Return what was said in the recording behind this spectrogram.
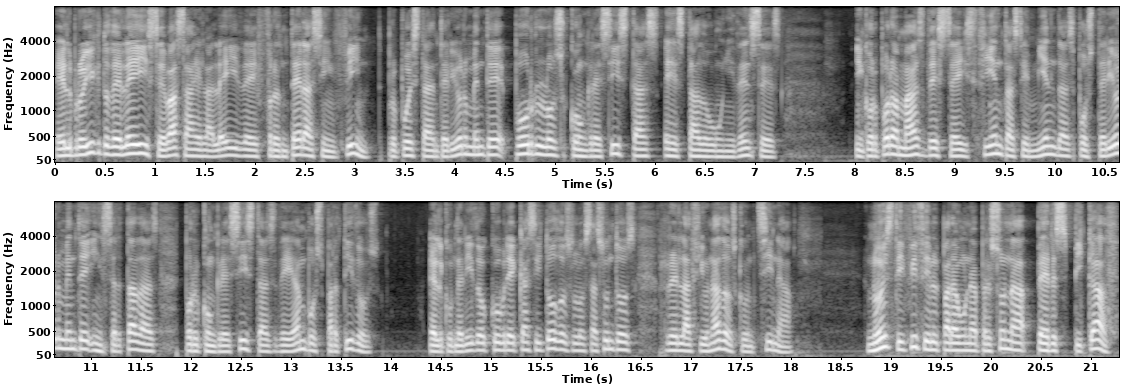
El proyecto de ley se basa en la Ley de Fronteras sin Fin, propuesta anteriormente por los congresistas estadounidenses. Incorpora más de 600 enmiendas posteriormente insertadas por congresistas de ambos partidos. El contenido cubre casi todos los asuntos relacionados con China. No es difícil para una persona perspicaz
